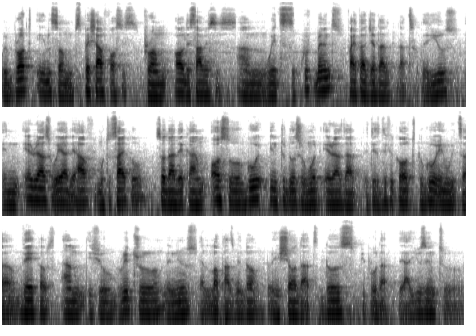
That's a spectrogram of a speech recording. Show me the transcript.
we brought in some special forces from all the services and with equipment, fighter jet that, that they use in areas where they have motorcycle so that they can also go into those remote areas that it is difficult to go in with uh, vehicles. And if you read through the news, a lot has been done to ensure that those people that they are using to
